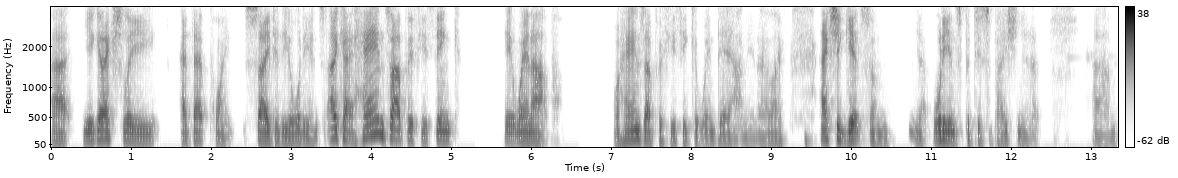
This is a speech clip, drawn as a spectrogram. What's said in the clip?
uh, you could actually at that point say to the audience, okay, hands up if you think it went up, or hands up if you think it went down, you know, like actually get some, you know, audience participation in it. Um,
